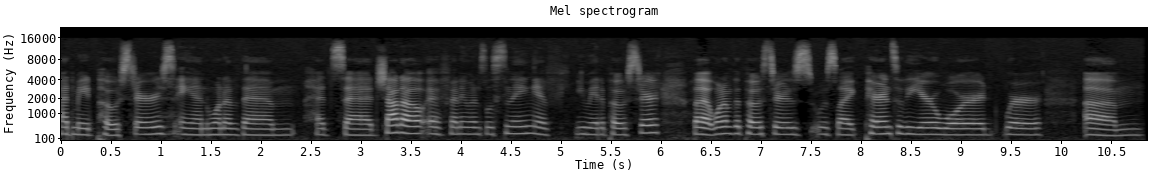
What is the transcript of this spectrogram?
had made posters, and one of them had said, "Shout out if anyone's listening, if you made a poster." But one of the posters was like Parents of the Year award. We're um,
